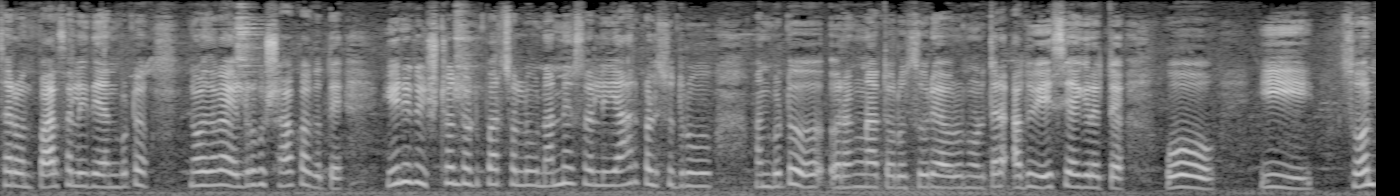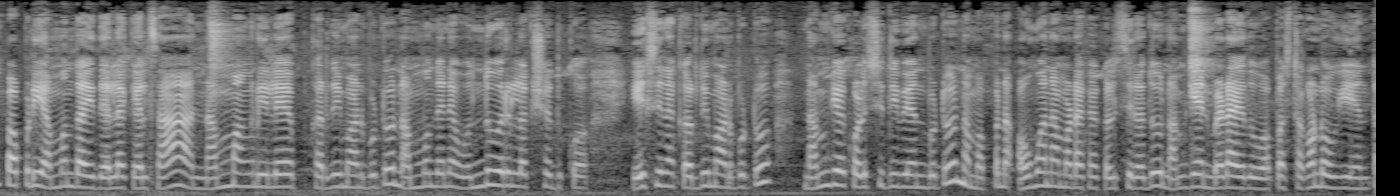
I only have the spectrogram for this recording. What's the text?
ಸರ್ ಒಂದು ಪಾರ್ಸಲ್ ಇದೆ, ಅಂದ್ಬಿಟ್ಟು ನೋಡಿದಾಗ ಎಲ್ರಿಗೂ ಶಾಕ್ ಆಗುತ್ತೆ. ಏನಿದು ಇಷ್ಟೊಂದು ದೊಡ್ಡ ಪಾರ್ಸಲ್ಲು ನನ್ನ ಹೆಸರಲ್ಲಿ ಯಾರು ಕಳಿಸಿದ್ರು? ಅಂದ್ಬಿಟ್ಟು ರಂಗನಾಥ್ ಅವರು, ಸೂರ್ಯ ಅವರು ನೋಡ್ತಾರೆ, ಅದು ಎ ಸಿ ಆಗಿರುತ್ತೆ. ಓ, ಈ ಸೋನ್ ಪಾಪಡಿ ಅಮ್ಮಂದ ಇದೆಲ್ಲ ಕೆಲಸ? ನಮ್ಮ ಅಂಗಡಿಲೇ ಖರೀದಿ ಮಾಡಿಬಿಟ್ಟು, ನಮ್ಮ ಮುಂದೆ ಒಂದೂವರೆ ಲಕ್ಷದಕ್ಕೂ ಎ ಸಿನ ಖರೀದಿ ಮಾಡಿಬಿಟ್ಟು ನಮಗೆ ಕಳಿಸಿದ್ದೀವಿ ಅಂದ್ಬಿಟ್ಟು ನಮ್ಮ ಅಪ್ಪನ ಅವಮಾನ ಮಾಡೋಕೆ ಕಳಿಸಿರೋದು. ನಮಗೇನು ಬೇಡ, ಇದು ವಾಪಸ್ ತಗೊಂಡೋಗಿ, ಅಂತ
